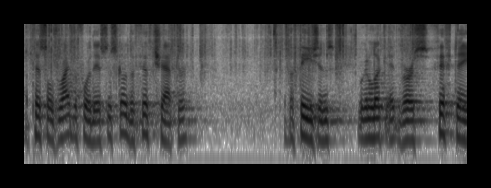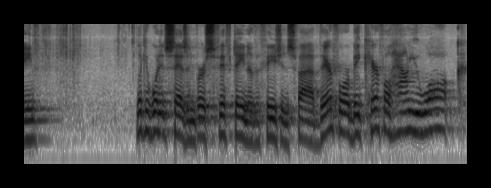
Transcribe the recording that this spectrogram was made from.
epistles right before this. Let's go to the fifth chapter of Ephesians. We're going to look at verse 15. Look at what it says in verse 15 of Ephesians 5. Therefore, be careful how you walk,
